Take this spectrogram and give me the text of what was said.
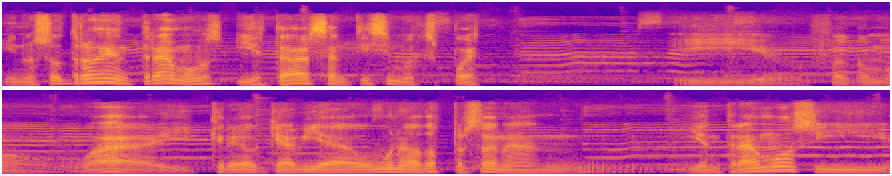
Y nosotros entramos y estaba el Santísimo expuesto. Y fue como, guau, y creo que había una o dos personas. Y entramos y,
